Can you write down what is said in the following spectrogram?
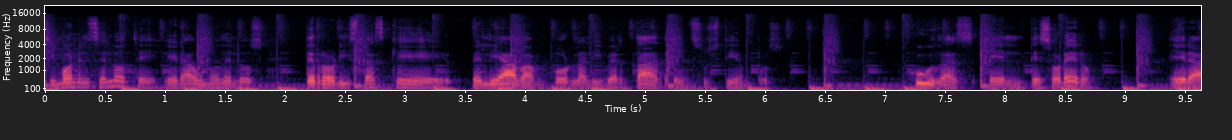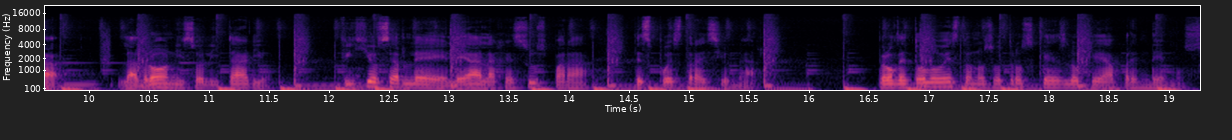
Simón el Celote era uno de los terroristas que peleaban por la libertad en sus tiempos. Judas el tesorero era ladrón y solitario. Fingió serle leal a Jesús para después traicionar. Pero de todo esto nosotros, ¿qué es lo que aprendemos?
